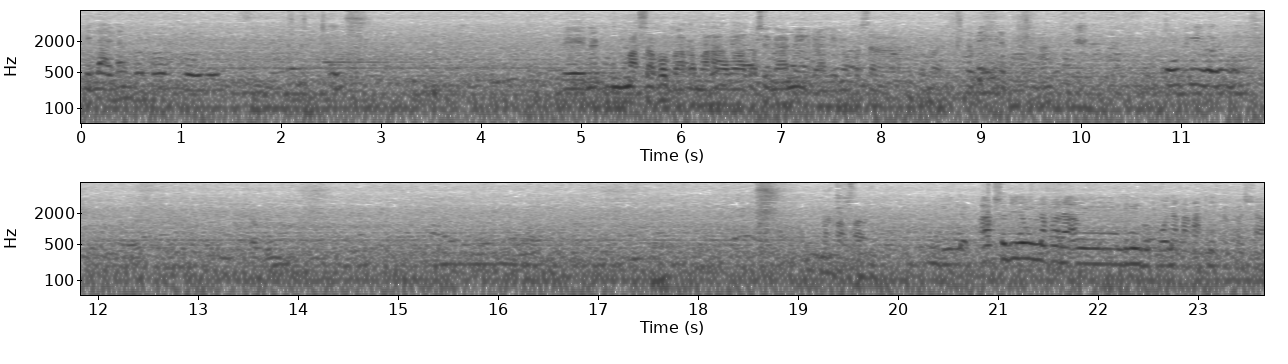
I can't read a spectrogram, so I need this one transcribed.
Naalala ko po yun. Eh, nagmas ako, baka mahawa ko si nanay. Galing ako sa tumas. Thank you. Hindi na. Actually, nung nakaraang linggo po, nakakakita pa siya.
